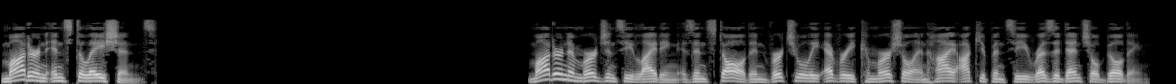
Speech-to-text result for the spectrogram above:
Modern installations Modern emergency lighting is installed in virtually every commercial and high-occupancy residential building.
